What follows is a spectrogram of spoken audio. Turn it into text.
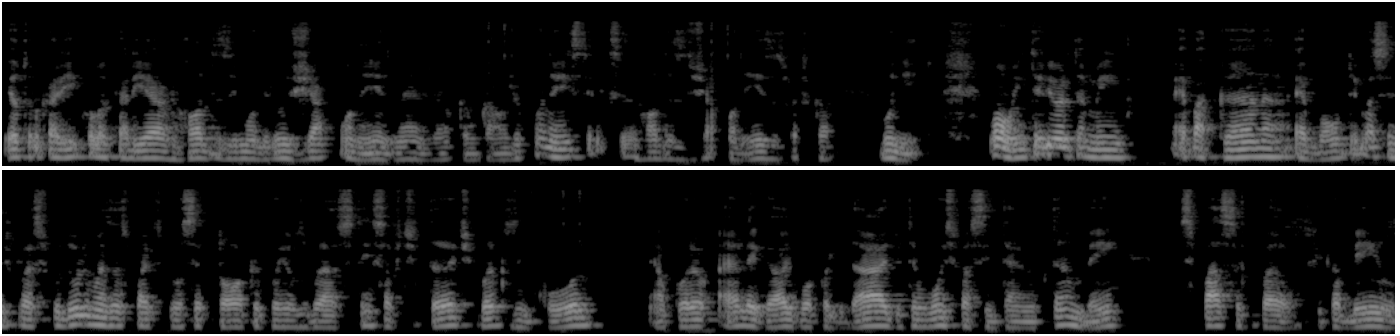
eu trocaria e colocaria rodas de modelo japonês, né? Já que é um carro japonês, teria que ser rodas japonesas para ficar bonito. Bom, o interior também é bacana, é bom, tem bastante plástico duro, mas as partes que você toca e põe os braços tem soft touch, bancos em couro, né? o couro é legal, de boa qualidade, tem um bom espaço interno também, espaço aqui para ficar bem o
